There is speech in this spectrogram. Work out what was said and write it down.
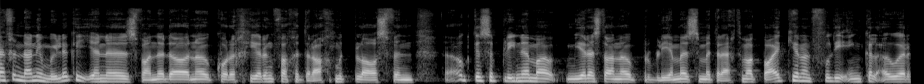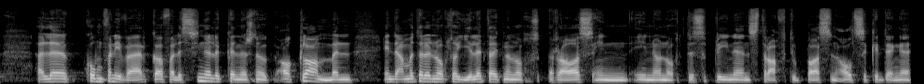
Katherine dan die moeilike een is wanneer daar nou korrigering van gedrag moet plaasvind, ook dissipline, maar meer as daar nou probleme is met regte maak. Baie keer dan voel die enkel ouer, hulle kom van die werk af, hulle sien hulle kinders nou al klaar min en dan moet hulle nog die hele tyd nou nog raas en en nou nog dissipline en straf toepas en al sulke dinge.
